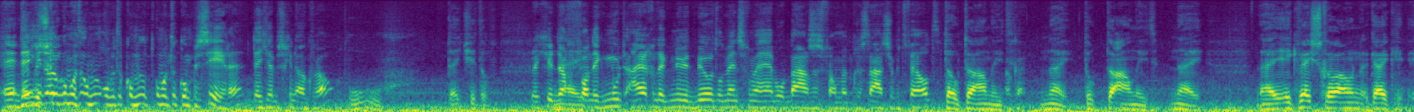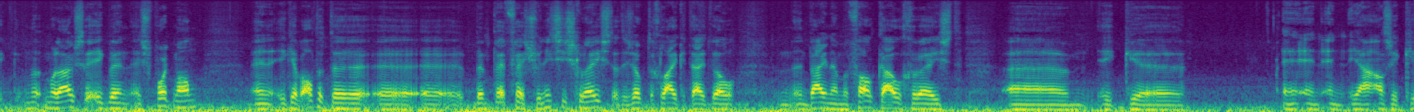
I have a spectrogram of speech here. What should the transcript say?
eh, en Deed je het ook om het, om, om, het, om, het, om het te compenseren? Deed je dat misschien ook wel? Oeh, op. Dat je dacht Nee. van ik moet eigenlijk nu het beeld dat mensen van mij hebben op basis van mijn prestatie op het veld. Totaal niet. Nee, totaal niet. Nee. Nee, ik wist gewoon, kijk, ik, m- maar luister, ik ben een sportman. En ik heb altijd, eh, ben perfectionistisch geweest. Dat is ook tegelijkertijd wel een- bijna mijn valkuil geweest. Ehm, ik, en, en, en ja, als ik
